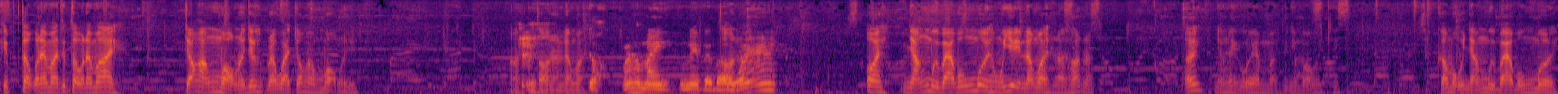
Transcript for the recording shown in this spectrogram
Tiếp tục anh em ơi Tiếp tục anh em ơi. Chón ăn một nữa chứ Ra qua chón ăn một nữa chứ. Rồi to nè Long ơi. Trời, mấy hôm nay hôm nay về bờ Toàn quá. Ôi nhẫn 13 40 không có gì Long ơi. Rồi hết rồi ấy nhẫn này của em mà tự nhiên bỏ qua chi. Có một cái nhẫn 13 40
